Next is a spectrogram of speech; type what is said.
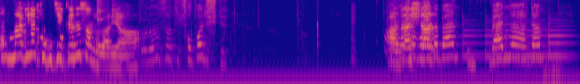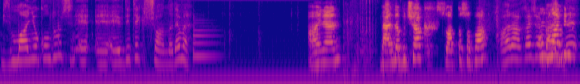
Bunlar beni atabileceklerini sanıyorlar ya. Onun satayım sopa düştü. Arkadaşlar- Arkadaşlar bu arada ben benle Erdem bizim manyak olduğumuz için e- e- evde tek şu anda değil mi? Aynen. Bende bıçak, Suat'ta sopa. Aynen arkadaşlar Oğlum ben de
